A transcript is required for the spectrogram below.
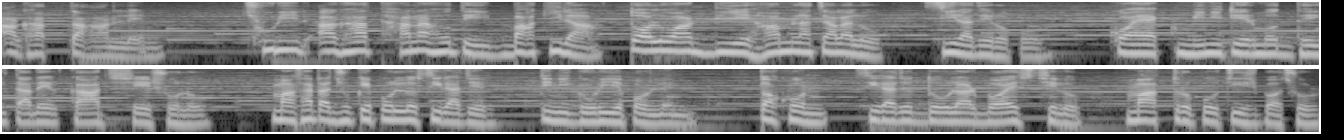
আঘাতটা হানলেন। ছুরির আঘাত হানা হতেই বাকিরা তলোয়ার দিয়ে হামলা চালালো সিরাজের ওপর। কয়েক মিনিটের মধ্যেই তাদের কাজ শেষ হলো। মাথাটা ঝুঁকে পড়ল সিরাজের, তিনি গড়িয়ে পড়লেন। তখন সিরাজউদ্দৌলার বয়স ছিল মাত্র পঁচিশ বছর।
